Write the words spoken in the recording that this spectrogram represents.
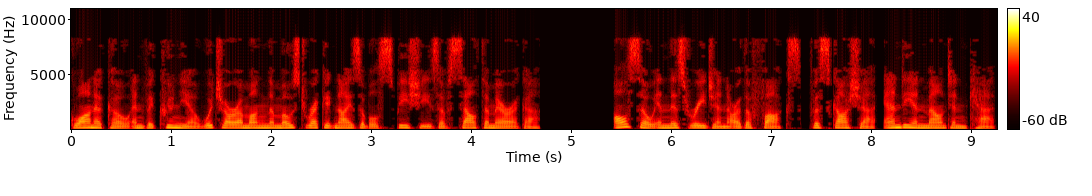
guanaco and vicuña which are among the most recognizable species of South America. Also in this region are the fox, viscacha, Andean mountain cat,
